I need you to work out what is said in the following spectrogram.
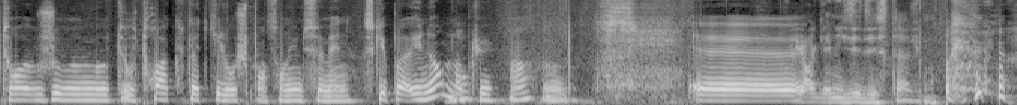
3-4 kilos, je pense, en une semaine. Ce qui n'est pas énorme non, Non. plus. hein. Euh, Et organiser des stages.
